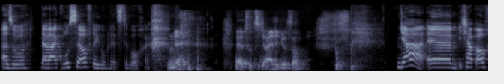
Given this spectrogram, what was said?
also da war große Aufregung letzte Woche. ja, tut sich einiges. Ne? Ja, ähm, ich habe auch,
